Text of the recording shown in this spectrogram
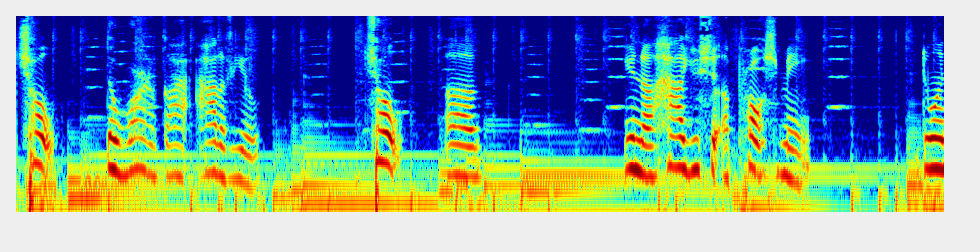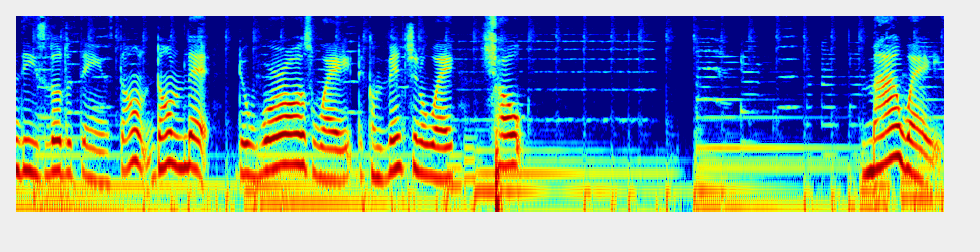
choke the word of God out of you. Choke, uh, you know how you should approach me. Doing these little things. Don't don't let the world's way, the conventional way, choke my ways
